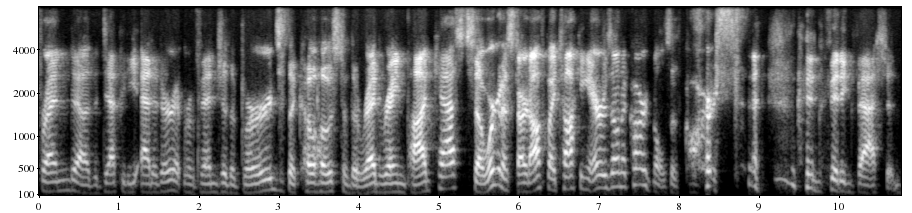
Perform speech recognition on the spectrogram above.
friend, uh, the deputy editor at Revenge of the Birds, the co host of the Red Rain podcast. So, we're going to start off by talking Arizona Cardinals, of course, in fitting fashion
